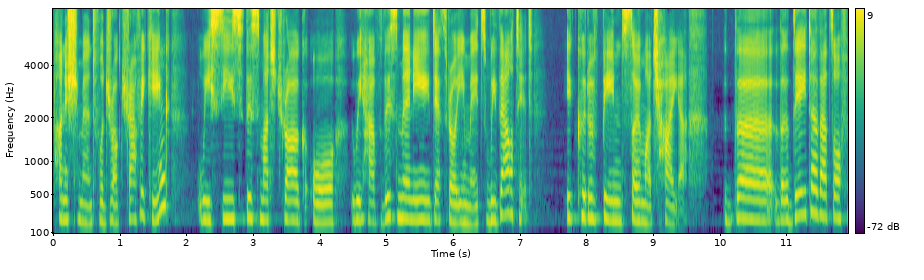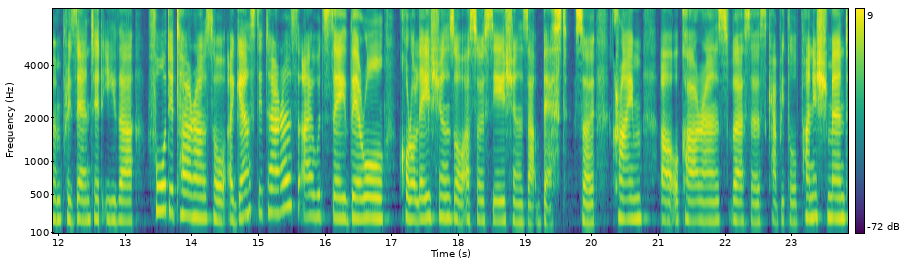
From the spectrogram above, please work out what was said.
punishment for drug trafficking, we seized this much drug or we have this many death row inmates. Without it, it could have been so much higher the the data that's often presented either for deterrence or against deterrence, I would say they're all correlations or associations at best. So crime uh, occurrence versus capital punishment,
